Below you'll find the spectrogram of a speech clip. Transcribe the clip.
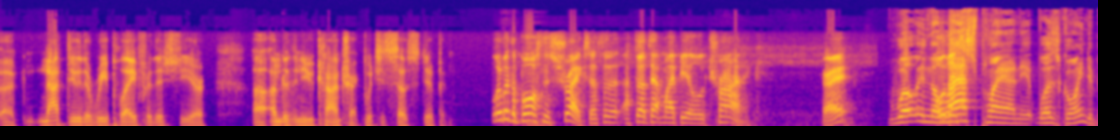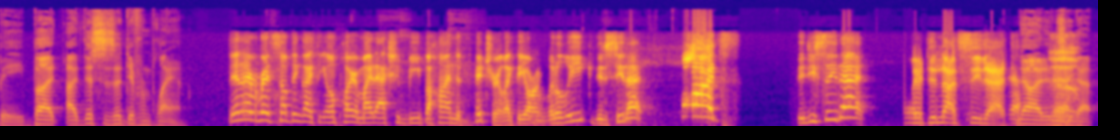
uh, not do the replay for this year uh, under the new contract, which is so stupid. What about the Boston strikes? I thought I thought that might be electronic, right? Well, in the Oh, they- last plan, it was going to be, but uh, this is a different plan. Then I read something like the umpire might actually be behind the pitcher, like they are in Little League. Did you see that? What? Did you see that? I did not see that. No, I didn't No. see that.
